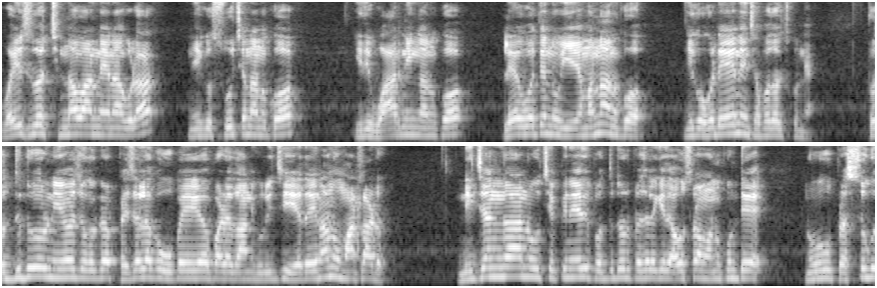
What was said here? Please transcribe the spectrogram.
వయసులో చిన్నవాడినైనా కూడా నీకు సూచన అనుకో ఇది వార్నింగ్ అనుకో లేకపోతే నువ్వు ఏమన్నా అనుకో నీకు ఒకటే నేను చెప్పదలుచుకున్నా. ప్రొద్దుటూరు నియోజకవర్గ ప్రజలకు ఉపయోగపడే దాని గురించి ఏదైనా నువ్వు మాట్లాడు. నిజంగా నువ్వు చెప్పినది ప్రొద్దుటూరు ప్రజలకి ఇది అవసరం అనుకుంటే నువ్వు ప్రస్తుకు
